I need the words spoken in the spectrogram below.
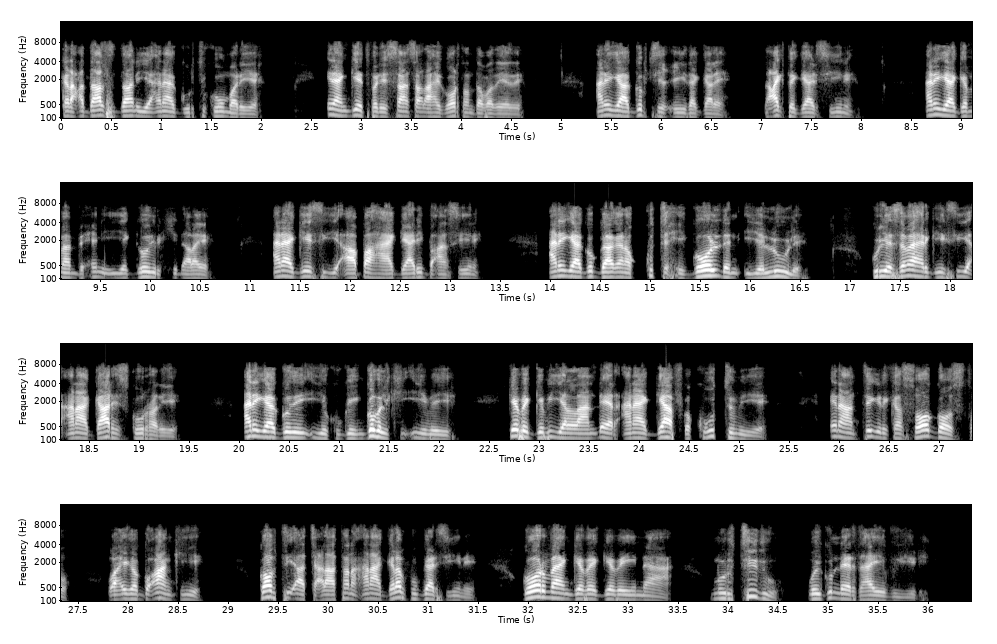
garcadaal sidaan iyo anaa guurti kuu mariye. Inaan geed fadhiisaan salahay goortan dabadeede. Anigaa gobtii ciida gale lacagta gaadhsiine. Anigaa gamaanbixini iyo goodirkii dhalaye anaa geesigii aabbahaa gaadhi ba'an siine anigaa goggaagana ku tixi golden iyo luule. Guryasama hargeysiya anaa gaaris kuu rariye anigaa goday iyo kugeyn gobolkii iimeeye gebagebiya laandheer anaa gaafka kuu tumiye inaan tigidhka soo goosto waa iga go'aankiiye goobtii aad jeclaatana anaa galab ku gaadhsiine goormaan gebagabaynaa murtidu way ku dheer tahaye buu yidhi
